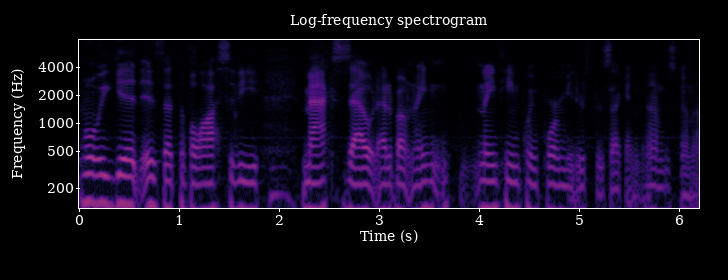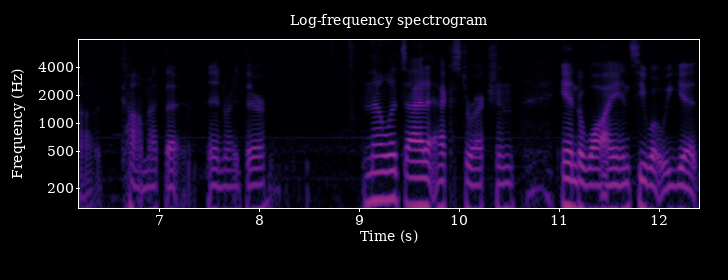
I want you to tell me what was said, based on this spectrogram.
What we get is that the velocity maxes out at about 19.4 meters per second, and I'm just gonna comment that in right there. Now let's add an x direction and a y and see what we get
